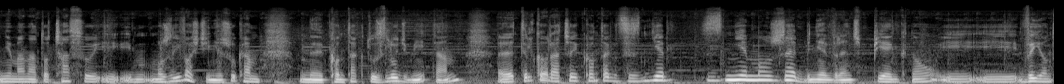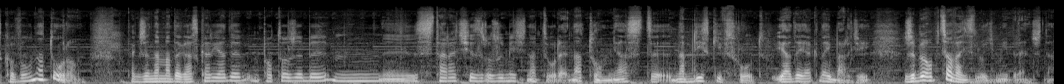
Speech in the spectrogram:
nie ma na to czasu i, i możliwości, nie szukam kontaktu z ludźmi tam, tylko raczej kontakt z nie z niemożebnie wręcz piękną i, i wyjątkową naturą. Także na Madagaskar jadę po to, żeby mm, starać się zrozumieć naturę. Natomiast y, na Bliski Wschód jadę jak najbardziej, żeby obcować z ludźmi wręcz tam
